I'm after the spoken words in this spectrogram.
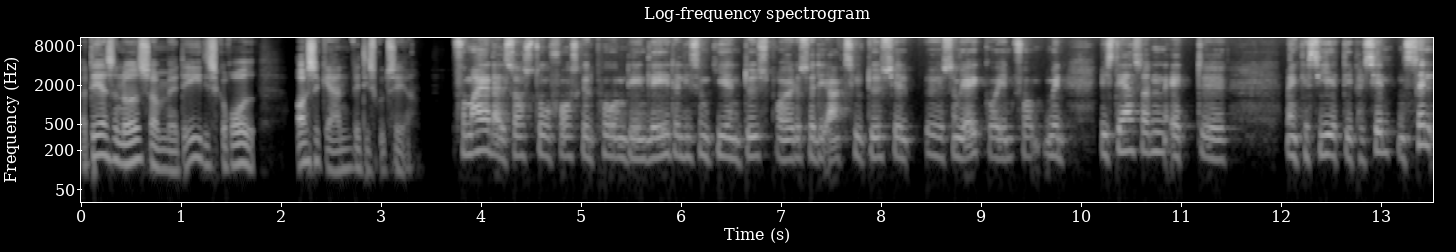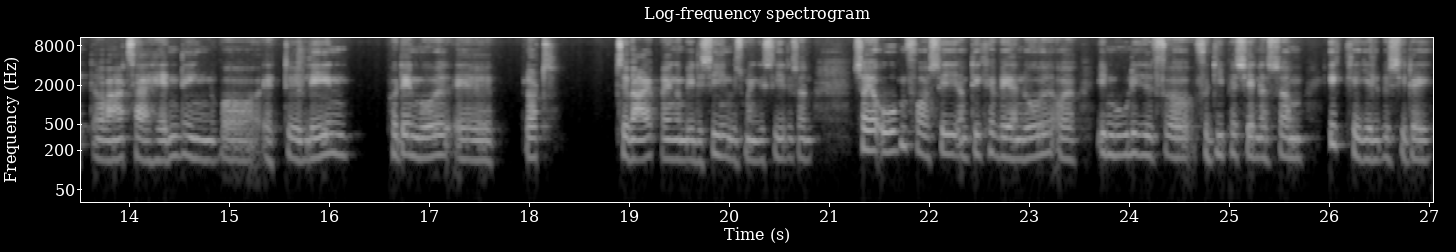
Og det er altså noget, som øh, det etiske råd også gerne vil diskutere. For mig er der altså også stor forskel på, om det er en læge, der ligesom giver en dødsprøjte, så det er aktiv dødshjælp, øh, som jeg ikke går ind for. Men hvis det er sådan, at øh, man kan sige, at det er patienten selv, der varetager handlingen, hvor at øh, lægen på den måde øh, blot tilvejebringer medicin, hvis man kan sige det sådan, så er jeg åben for at se, om det kan være noget og en mulighed for, for de patienter, som ikke kan hjælpes i dag.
